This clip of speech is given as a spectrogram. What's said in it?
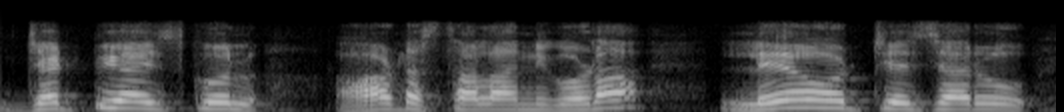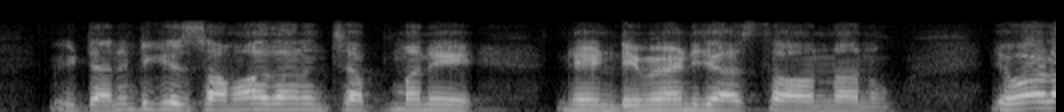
జడ్పీ హై స్కూల్ ఆట స్థలాన్ని కూడా లేఅవుట్ చేశారు వీటన్నిటికీ సమాధానం చెప్పమని నేను డిమాండ్ చేస్తా ఉన్నాను. ఇవాళ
